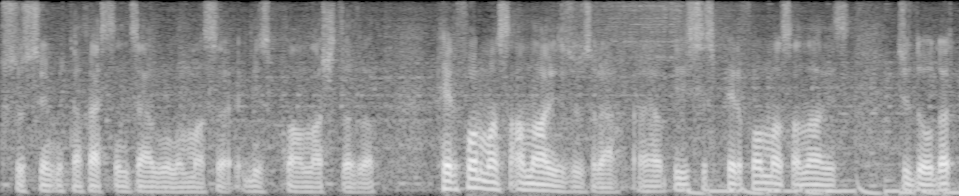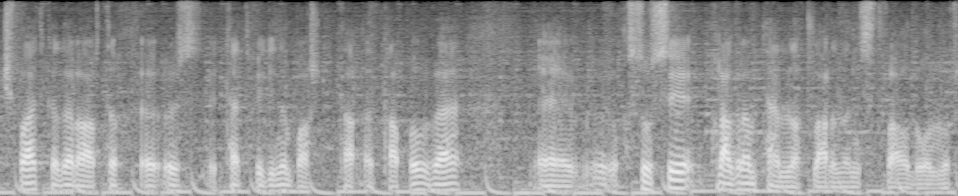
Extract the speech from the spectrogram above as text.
xüsusi mütəxəssisin cəlb olunması biz planlaşdırırıq. Performans analiz üzrə, e, bilirsiniz, performans analiz cüdoda kifayət qədər artıq öz tətbiqini baş ta tapıb və xüsusi proqram təminatlarından istifadə olunur.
